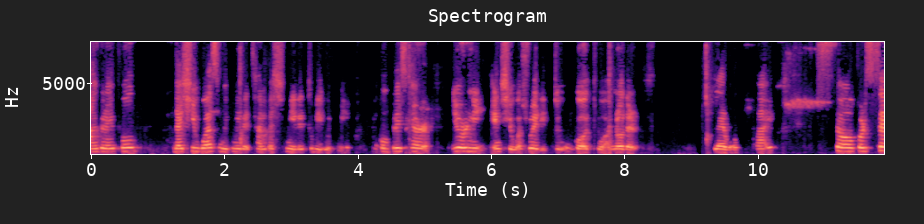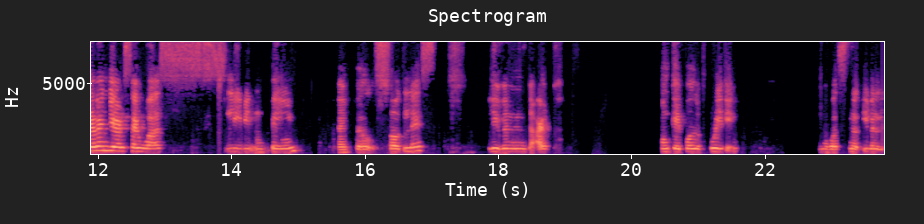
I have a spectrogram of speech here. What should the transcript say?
ungrateful that she was with me the time that she needed to be with me. Complete her journey and she was ready to go to another level, right? So for seven years, I was living in pain. I felt soulless, living in the dark, incapable of breathing. I was not even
